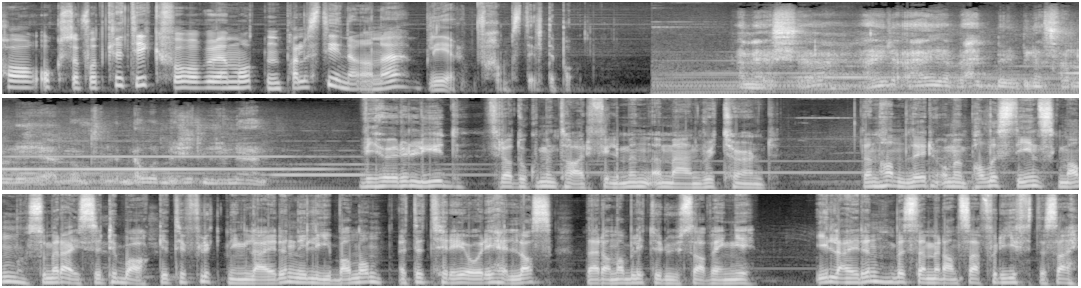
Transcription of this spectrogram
har også fått kritikk for måten palestinerne blir framstilte på. أنا الساعة هاي لا هاي بحب ربنا صار لي من أول ما جيت من هنا vi hører lyd fra dokumentarfilmen A Man Returned. Den handler om en palestinsk mann som reiser tilbake til flyktningleiren i Libanon etter tre år i Hellas, der han har blitt rusavhengig. I leiren bestemmer han seg for å gifte seg.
